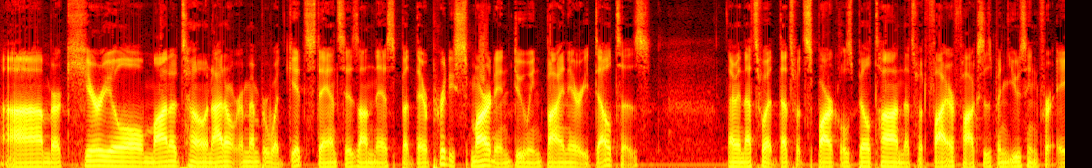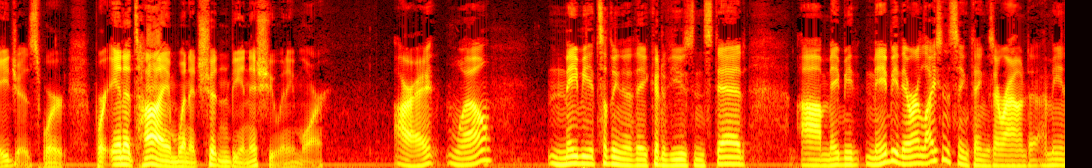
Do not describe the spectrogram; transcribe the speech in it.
uh, Mercurial Monotone. I don't remember what Git stance is on this, but they're pretty smart in doing binary deltas. I mean, that's what that's what Sparkle's built on. That's what Firefox has been using for ages. We're we're in a time when it shouldn't be an issue anymore. All right. Well, maybe it's something that they could have used instead. Um, maybe maybe there are licensing things around it. I mean,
